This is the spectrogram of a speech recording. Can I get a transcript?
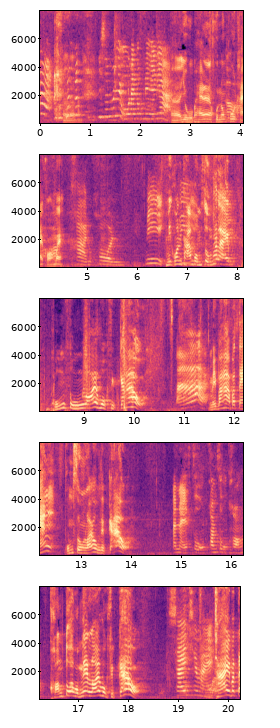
อะเออดิฉันไม่อยู่อะไรตรงนี้เนี่ย เออ อยู่แพ้นะคุณต้องพูดขายของไป ค่ะทุกคน นี่ มีคนถามผมสูงเท่าไหร่ ผมสูงร้อยหกสิบเก้าป้า ไม่บ้าป้าแตง ผมสูงร้อยหกสิบเก้าอันไหนสูงความสูงของ ของตัวผมเนี่ยร้อยหกสิบเก้า ใช่ใช่ไหม ใช่ป้าแต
